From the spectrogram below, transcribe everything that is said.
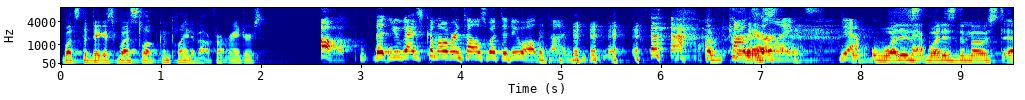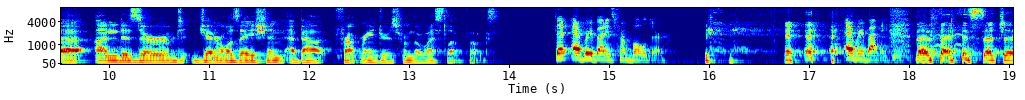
What's the biggest West Slope complaint about Front Rangers? Oh, that you guys come over and tell us what to do all the time. of Constantly. Yeah. What is what is the most uh, undeserved generalization about front rangers from the West Slope folks? That everybody's from Boulder. Everybody. that, that is such a.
